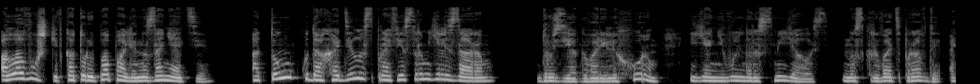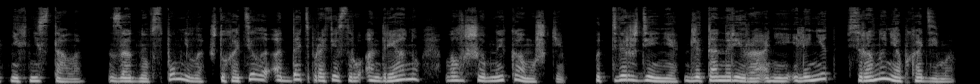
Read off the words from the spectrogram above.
О ловушке, в которую попали на занятие. О том, куда ходила с профессором Елизаром». Друзья говорили хором, и я невольно рассмеялась, но скрывать правды от них не стала. Заодно вспомнила, что хотела отдать профессору Андриану волшебные камушки. Подтверждение, для Танрира они или нет, все равно необходимо.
